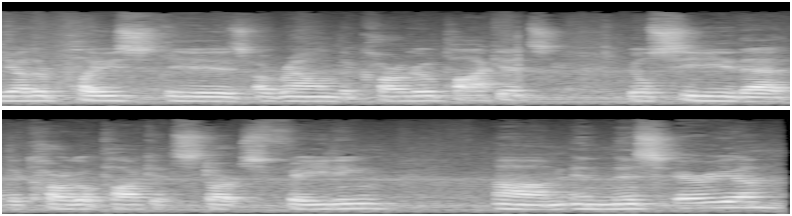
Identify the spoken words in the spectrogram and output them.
the other place is around the cargo pockets. You'll see that the cargo pocket starts fading um, in this area.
